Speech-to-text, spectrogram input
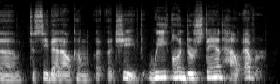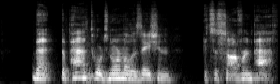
um, to see that outcome achieved. We understand, however, that the path towards normalization it's a sovereign path.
